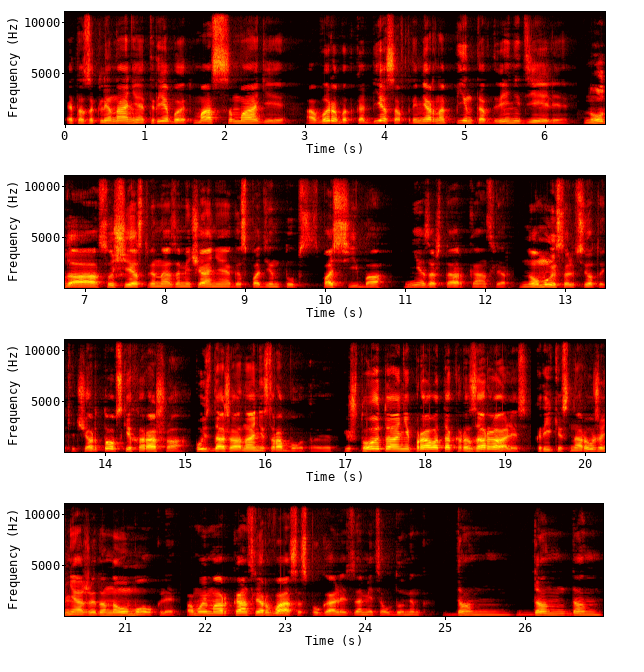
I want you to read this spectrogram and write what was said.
«Это заклинание требует массы магии, а выработка бесов примерно пинта в две недели. Ну да, существенное замечание, господин Тупс, спасибо. Не за что, арканцлер. Но мысль все-таки чертовски хороша. Пусть даже она не сработает. И что это они, право, так разорались? Крики снаружи неожиданно умолкли. По-моему, арканцлер вас испугались, заметил Думинг. Дон, дон, дон.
